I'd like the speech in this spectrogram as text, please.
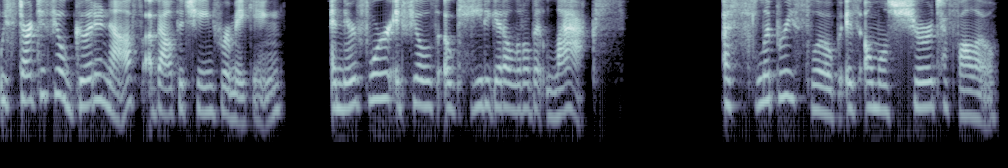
We start to feel good enough about the change we're making, and therefore it feels okay to get a little bit lax. A slippery slope is almost sure to follow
